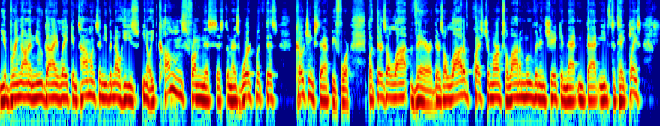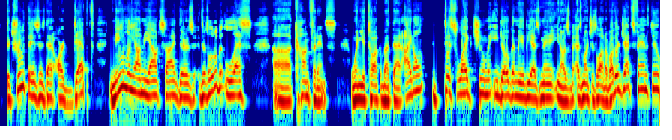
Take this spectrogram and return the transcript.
You bring on a new guy, Laken Tomlinson, even though he's, you know, he comes from this system, has worked with this coaching staff before, but there's a lot there. There's a lot of question marks, a lot of moving and shaking that that needs to take place. The truth is, is that our depth, namely on the outside, there's there's a little bit less uh, confidence when you talk about that. I don't dislike Chuma Edoga maybe as many, you know, as, as much as a lot of other Jets fans do,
